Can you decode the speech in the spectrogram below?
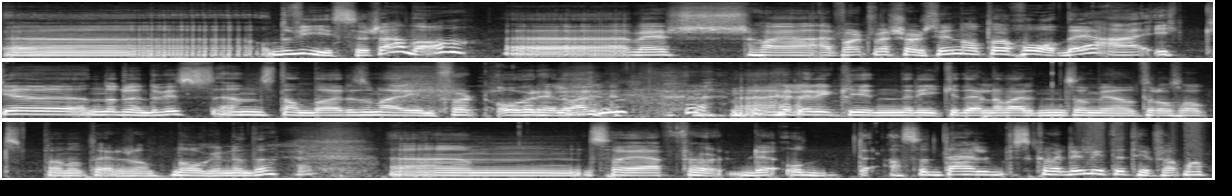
Uh, og det viser seg da, uh, ved, har jeg erfart ved sjølsyn, at HD er ikke nødvendigvis en standard som er innført over hele verden. Eh, heller ikke i den rike delen av verden, som vi jo tross alt på en måte eller sånn noenlunde. Um, så jeg føler det, Og det, altså, det skal veldig lite til for at man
